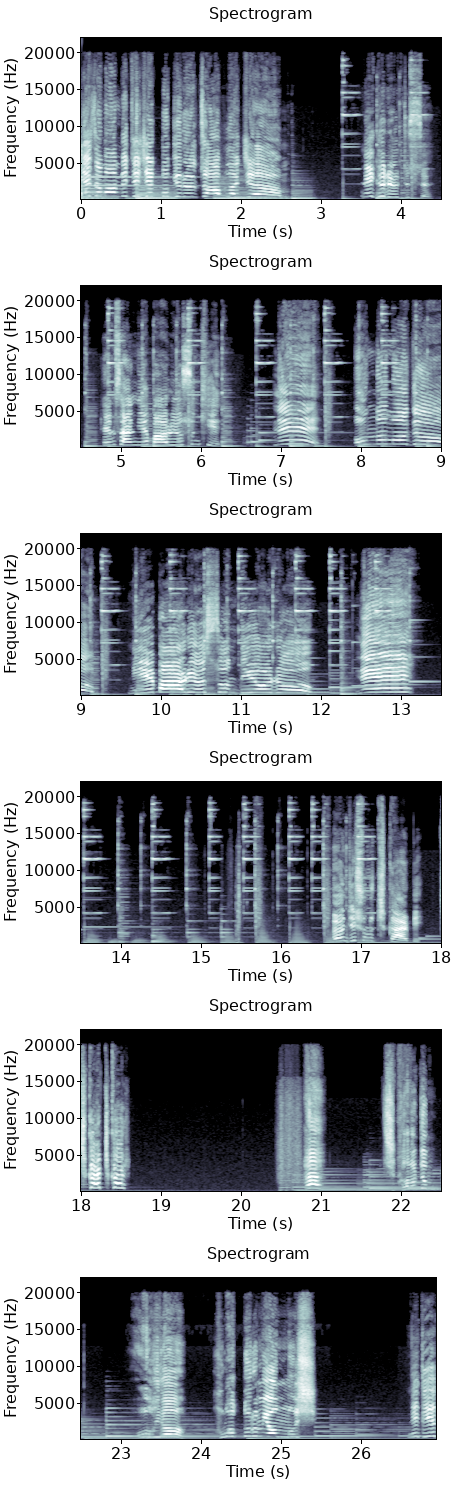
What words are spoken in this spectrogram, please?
Ne zaman bitecek bu gürültü ablacığım? Ne gürültüsü? Sen niye bağırıyorsun ki? Ne? Anlamadım. Niye bağırıyorsun diyorum. Ne? Önce şunu çıkar bir. Çıkar çıkar. Heh! Çıkardım. Oh ya! Kulaklarım yanmış. Ne diye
